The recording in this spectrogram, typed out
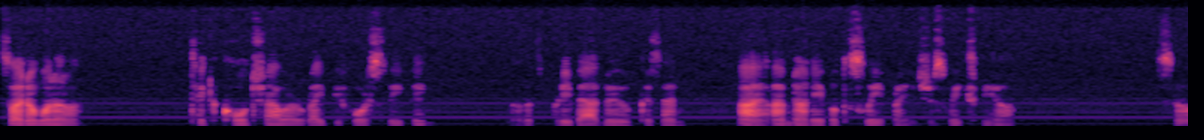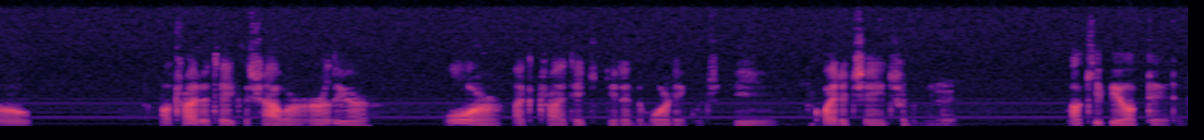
so I don't want to take a cold shower right before sleeping. That's a pretty bad move because then I, I'm not able to sleep, right? It just wakes me up. So I'll try to take the shower earlier or I could try taking it in the morning, which would be quite a change for me. I'll keep you updated.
